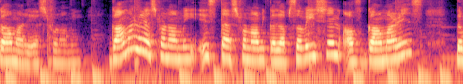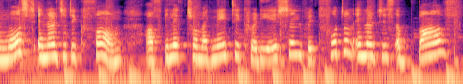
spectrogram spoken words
Gamma ray astronomy. Gamma ray astronomy is the astronomical observation of gamma rays, the most energetic form of electromagnetic radiation with photon energies above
